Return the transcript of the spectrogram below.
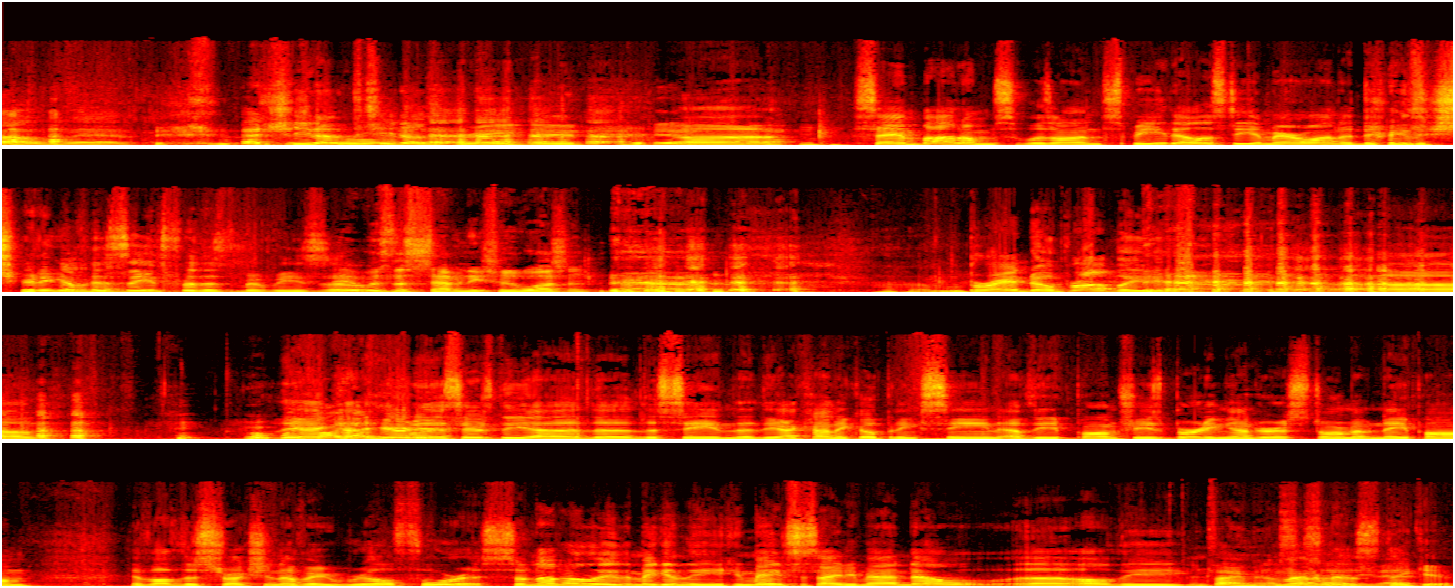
Oh man, Pacino, Pacino's great, dude. Uh, Sam Bottoms was on speed, LSD, and marijuana during the shooting of his scenes for this movie. So It was the '70s. Who wasn't? Brando, probably. um, the icon- here it is. Here's the uh, the the scene, the, the iconic opening scene of the palm trees burning under a storm of napalm. Involved the destruction of a real forest. So not only are they making the Humane Society mad, now uh, all the Environmental environmentalists. Society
